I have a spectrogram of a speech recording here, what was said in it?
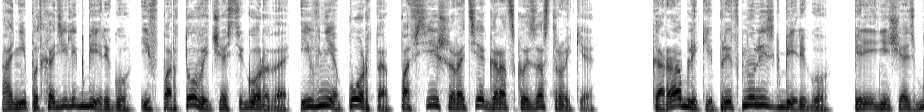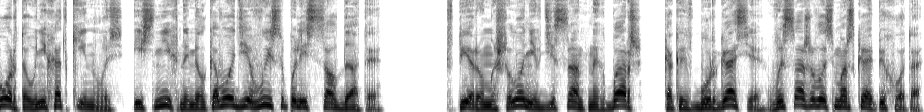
Они подходили к берегу и в портовой части города, и вне порта, по всей широте городской застройки. Кораблики приткнулись к берегу. Передняя часть борта у них откинулась, и с них на мелководье высыпались солдаты. В первом эшелоне в десантных барж, как и в Бургасе, высаживалась морская пехота.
